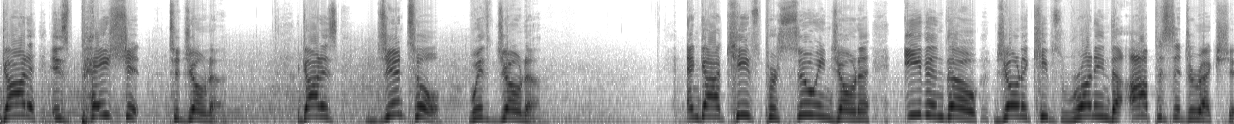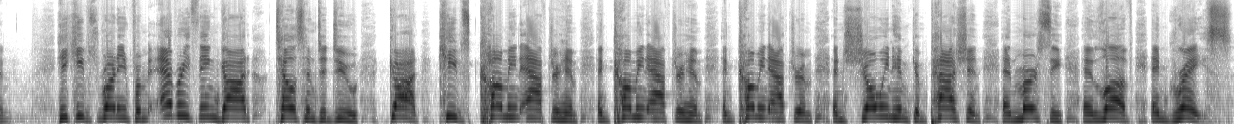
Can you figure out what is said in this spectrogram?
God is patient to Jonah. God is gentle with Jonah. And God keeps pursuing Jonah, even though Jonah keeps running the opposite direction. He keeps running from everything God tells him to do. God keeps coming after him and coming after him and coming after him and showing him compassion and mercy and love and grace.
